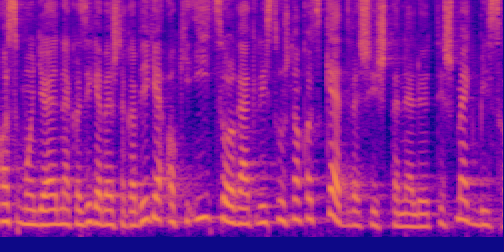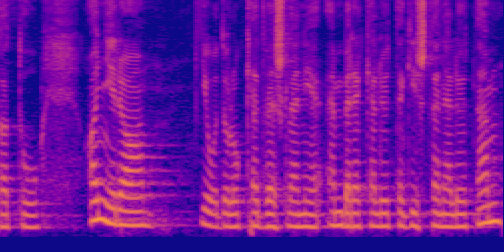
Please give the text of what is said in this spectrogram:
Azt mondja ennek az igevesnek a vége, aki így szolgál Krisztusnak, az kedves Isten előtt, és megbízható. Annyira jó dolog kedves lenni emberek előtt, Isten előtt, nem?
